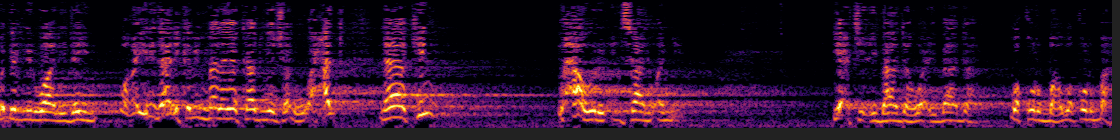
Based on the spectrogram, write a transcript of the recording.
وبر الوالدين وغير ذلك مما لا يكاد يجهله أحد. لكن يحاول الإنسان أن يأتي عبادة وعبادة وقربة وقربة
